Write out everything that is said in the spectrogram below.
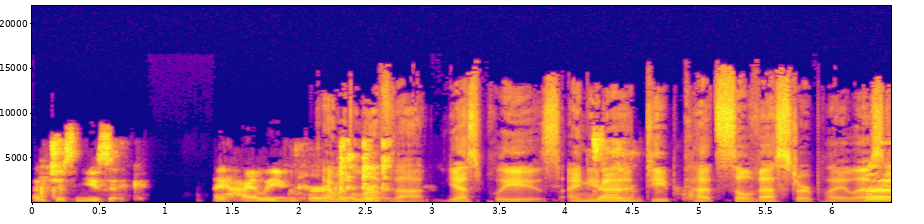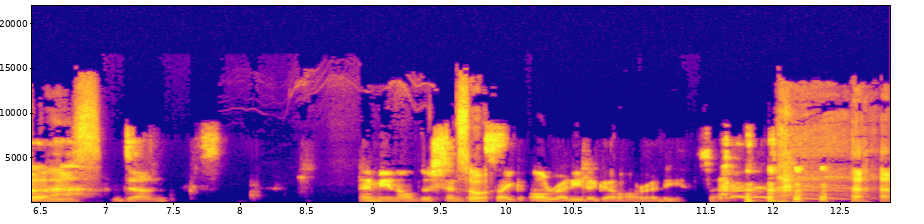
of just music. I highly encourage. I would everyone. love that. Yes, please. I need done. a deep cut Sylvester playlist, uh, please. Done. I mean, I'll just send so, it's like all ready to go already. So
